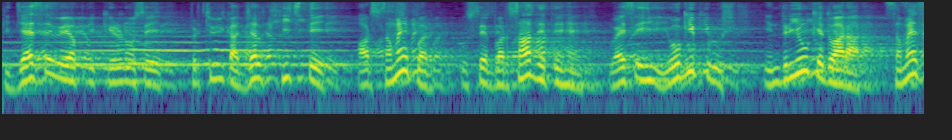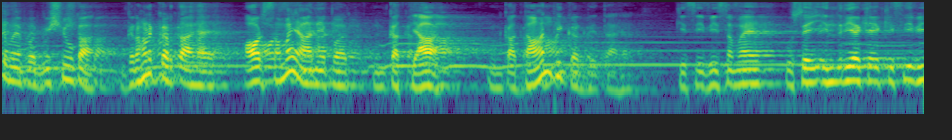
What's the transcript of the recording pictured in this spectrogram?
कि जैसे वे अपनी किरणों से पृथ्वी का जल खींचते और समय पर उससे बरसा देते हैं, वैसे ही योगी पुरुष इंद्रियों के द्वारा समय समय पर विषयों का ग्रहण करता है और समय आने पर उनका त्याग, उनका दान भी कर देता है। किसी भी समय उसे इंद्रिय के किसी भी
